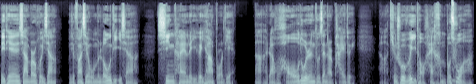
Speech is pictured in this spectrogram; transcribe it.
那天下班回家，我就发现我们楼底下新开了一个鸭脖店啊，然后好多人都在那儿排队。啊，听说味道还很不错啊，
